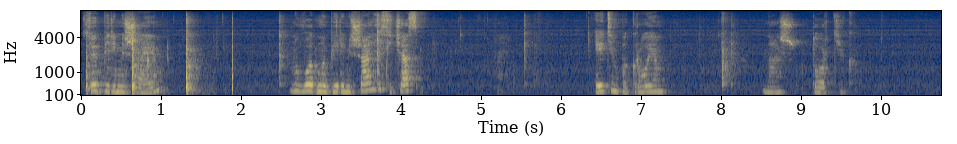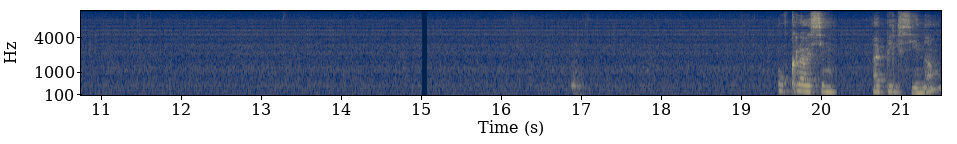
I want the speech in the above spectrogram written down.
Все перемешаем. Ну вот мы перемешали. Сейчас этим покроем наш тортик. Украсим апельсином.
